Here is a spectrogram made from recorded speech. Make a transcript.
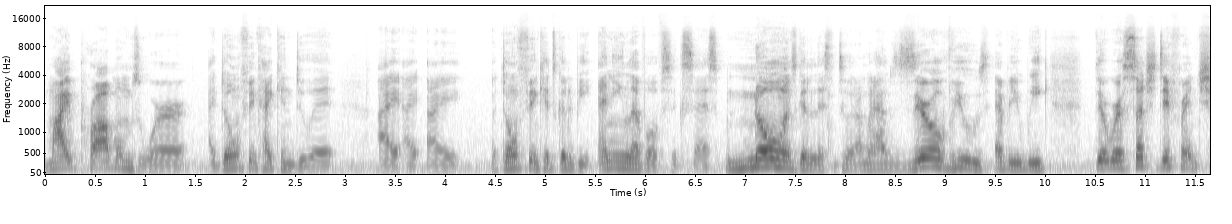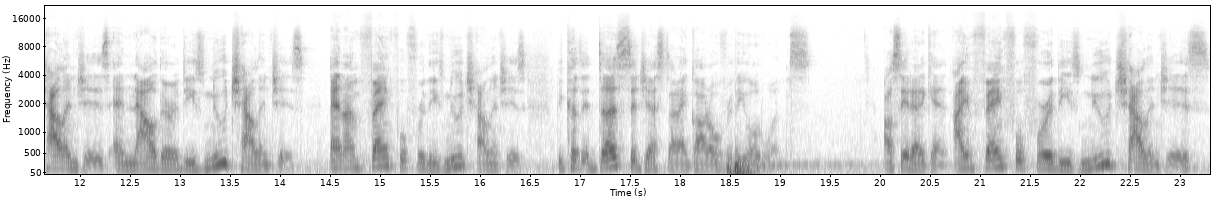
my problems were i don't think i can do it. I i, I don't think it's going to be any level of success. No one's going to listen to it. I'm going to have zero views every week. There were such different challenges and now there are these new challenges and I'm thankful for these new challenges because it does suggest that I got over the old ones. I'll say that again. I'm thankful for these new challenges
